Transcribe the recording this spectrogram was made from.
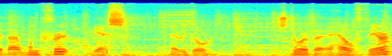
Get that one fruit. Yes, there we go. Store a bit of health there.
